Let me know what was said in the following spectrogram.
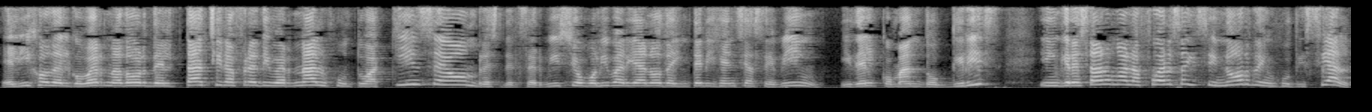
el hijo del gobernador del Táchira, Freddy Bernal, junto a 15 hombres del Servicio Bolivariano de Inteligencia SEBIN y del Comando Gris, ingresaron a la fuerza y sin orden judicial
